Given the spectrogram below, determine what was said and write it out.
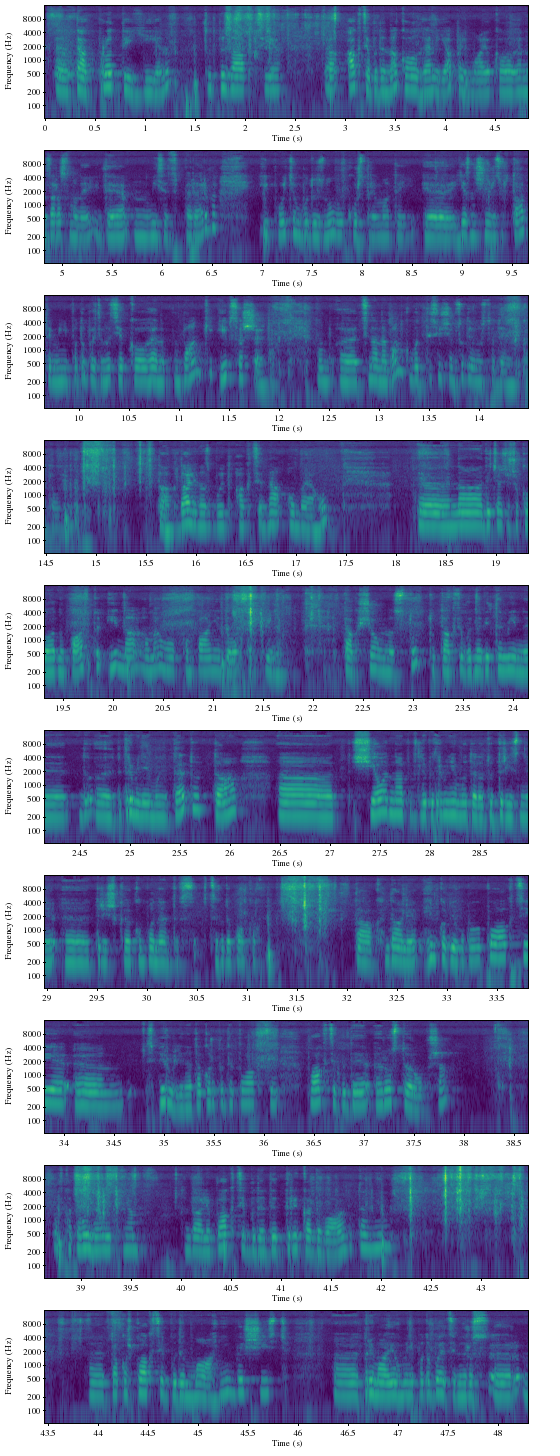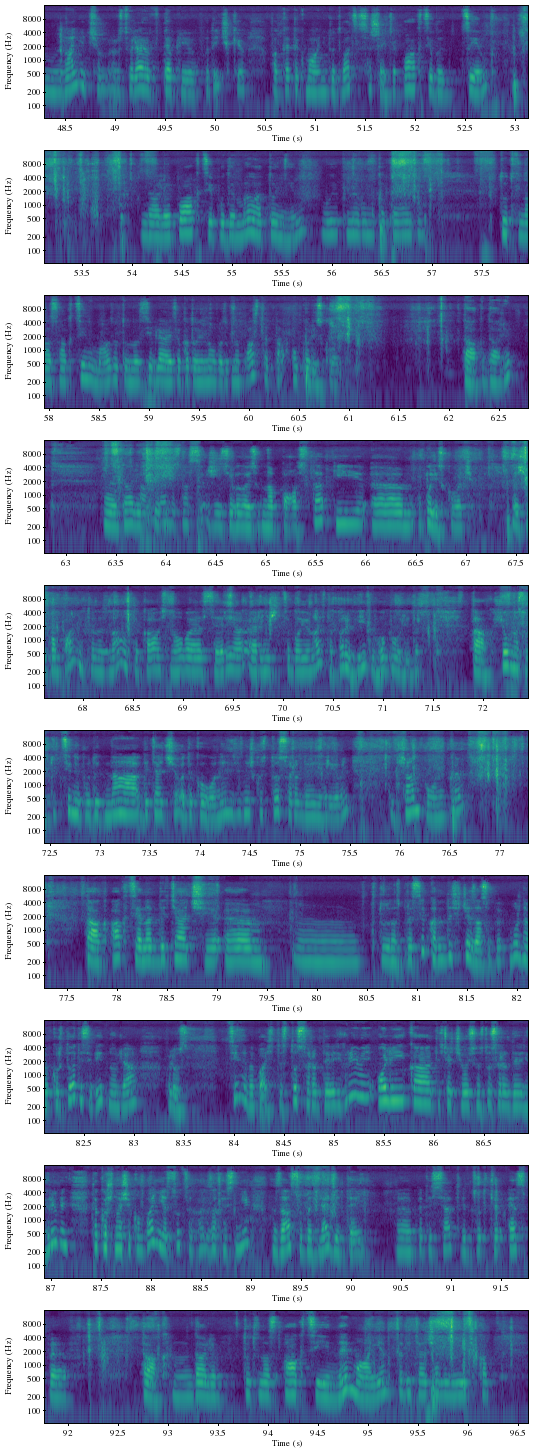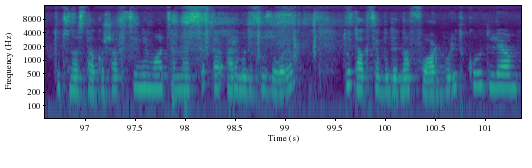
Е, Так, протеїн, тут без акції. Е, Акція буде на колаген. Я приймаю колаген. Зараз в мене йде місяць перерви, і потім буду знову курс приймати. Е, Є значні результати. Мені подобається. У нас є колаген в банки і в сашетах. Ціна на банку буде 1799 каталогів. Так, далі у нас буде акція на омегу. На дитячу шоколадну пасту і на омегу компанії Доктор Клінік. Так, що в нас тут? Тут акція буде на вітаміни підтримання імунітету та ще одна для підтримання імунітету. Тут різні е, трішки компоненти в цих добавках. Так, далі гінкобіл буде по акції, е, спіруліна також буде по акції. По акції буде розторопша в категорії липня. Далі по акції буде D3К2 вітамін. Е, Також по акції буде магній B6. Е, Приймаю його, мені подобається, він роз, е, на ніч розтворяю в теплі водички, пакетик 20 сашетів. По акції буде цинк. Далі по акції буде мелатонін в липневому каталозі. Тут в нас акції немає, тут у нас з'являється каталог нова зубна паста та ополіскувач. Так, далі. Е, Далі у нас з'явилася зубна паста і е, ополіскувач. Наші компанії, хто не знав, така ось нова серія. Раніше це Байонайс, тепер від Global Leader. Так, що в нас тут? Ціни будуть на дитячі одеколони зі знижкою 149 гривень. Тут шампуньки. Так, акція на дитячі, е, м, тут у нас присипка на дитячі засоби. Можна використовуватися від нуля плюс. Ціни ви бачите 149 гривень, олійка, дитячі ось 149 гривень. Також в нашій компанії є соцзахисні засоби для дітей. Е, 50% СПФ. Так, далі тут у нас акції немає, це дитяча лінійка. Тут у нас також акції немає, це у нас армодифузори. Тут акція буде на фарбу рідку для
